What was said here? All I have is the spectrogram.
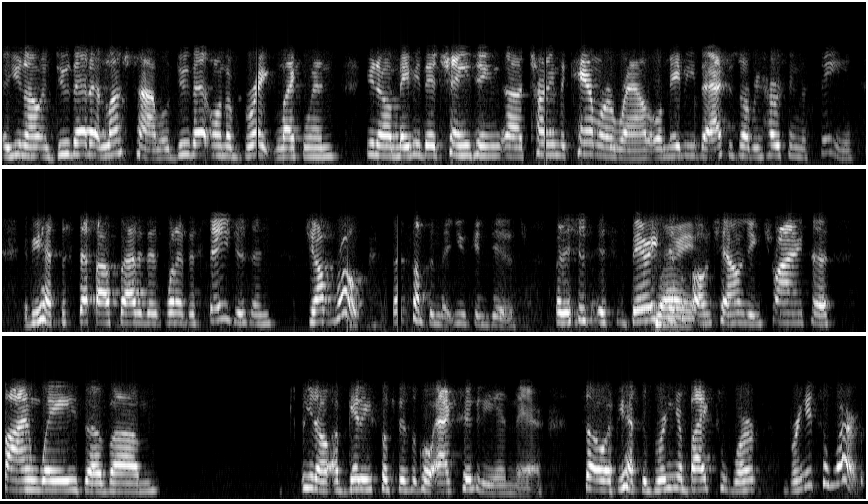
you know, and do that at lunchtime or do that on a break, like when, you know, maybe they're changing, uh, turning the camera around, or maybe the actors are rehearsing the scene. If you have to step outside of the, one of the stages and jump rope, that's something that you can do. But it's just, it's very right. difficult and challenging trying to find ways of, um, you know, of getting some physical activity in there. So if you have to bring your bike to work, bring it to work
